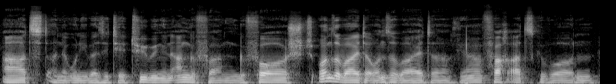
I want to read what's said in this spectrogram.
Arzt an der Universität Tübingen angefangen, geforscht und so weiter und so weiter. Ja, Facharzt geworden,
